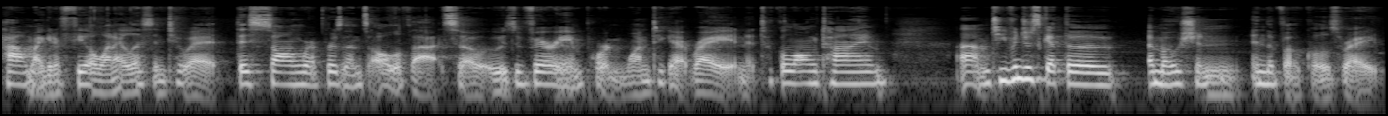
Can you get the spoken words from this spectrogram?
How am I going to feel when I listen to it? This song represents all of that. So it was a very important one to get right. And it took a long time um, to even just get the emotion in the vocals right.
